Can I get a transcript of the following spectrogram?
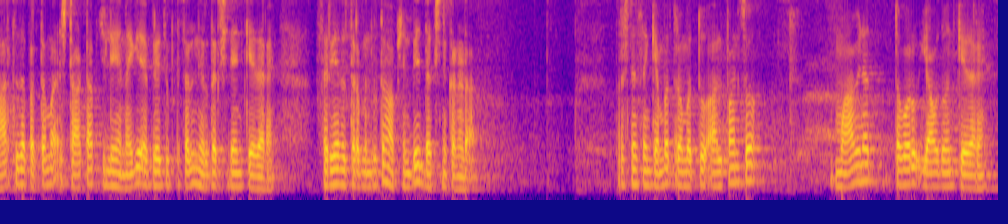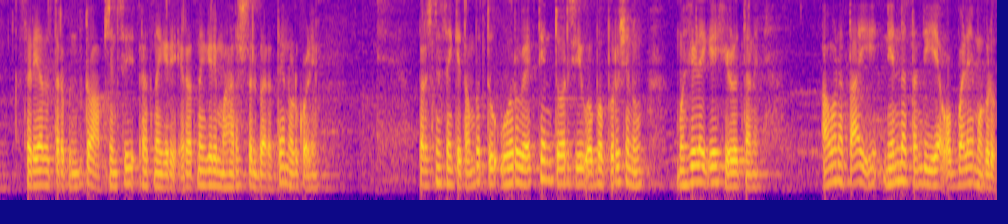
ಭಾರತದ ಪ್ರಥಮ ಸ್ಟಾರ್ಟಪ್ ಜಿಲ್ಲೆಯನ್ನಾಗಿ ಅಭಿವೃದ್ಧಿಪಡಿಸಲು ನಿರ್ಧರಿಸಿದೆ ಅಂತ ಕೇಳಿದ್ದಾರೆ. ಸರಿಯಾದ ಉತ್ತರ ಬಂದ್ಬಿಟ್ಟು ಆಪ್ಷನ್ ಬಿ ದಕ್ಷಿಣ ಕನ್ನಡ. ಪ್ರಶ್ನೆ ಸಂಖ್ಯೆ ಎಂಬತ್ತೊಂಬತ್ತು, ಅಲ್ಫಾನ್ಸೋ ಮಾವಿನ ತವರು ಯಾವುದು ಅಂತ ಕೇಳಿದ್ದಾರೆ ಸರಿಯಾದ ಉತ್ತರ ಬಂದ್ಬಿಟ್ಟು ಆಪ್ಷನ್ ಸಿ ರತ್ನಗಿರಿ. ರತ್ನಗಿರಿ ಮಹಾರಾಷ್ಟ್ರದಲ್ಲಿ ಬರುತ್ತೆ, ನೋಡ್ಕೊಳ್ಳಿ. ಪ್ರಶ್ನೆ ಸಂಖ್ಯೆ ತೊಂಬತ್ತು, ಓರ್ವ ವ್ಯಕ್ತಿಯನ್ನು ತೋರಿಸಿ ಒಬ್ಬ ಪುರುಷನು ಮಹಿಳೆಗೆ ಹೇಳುತ್ತಾನೆ. ಅವನ ತಾಯಿ ನಿನ್ನ ತಂದೆಯ ಒಬ್ಬಳೇ ಮಗಳು.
